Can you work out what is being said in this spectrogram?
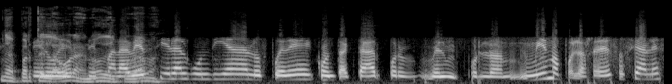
Y aparte Pero, la hora, este, ¿no? para ver si él algún día los puede contactar por el, por lo mismo por las redes sociales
